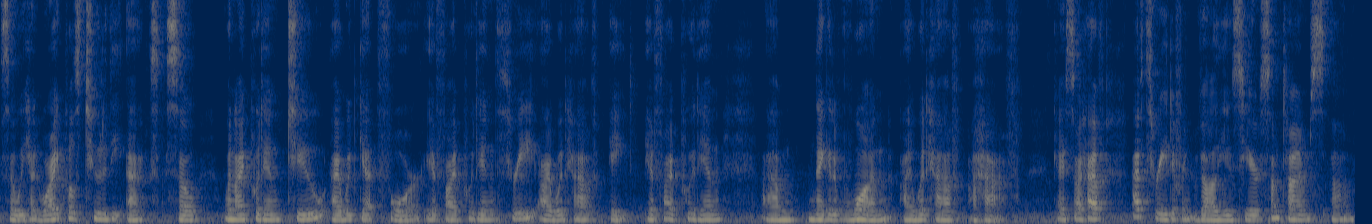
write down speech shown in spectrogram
So we had y equals 2 to the x. So when I put in 2, I would get 4. If I put in 3, I would have 8. If I put in um, negative 1, I would have a half. Okay, so I have, I have three different values here. Sometimes um,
